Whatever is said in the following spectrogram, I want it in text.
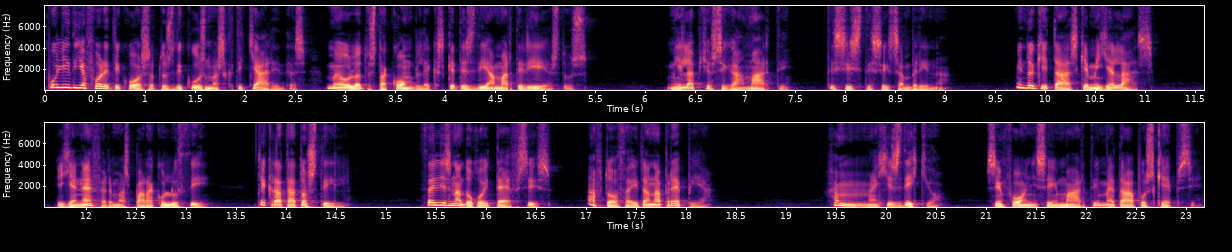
πολύ διαφορετικός από τους δικούς μας χτυκιάριδες, με όλα τους τα κόμπλεξ και τις διαμαρτυρίες τους. «Μίλα πιο σιγά, Μάρτι», τη σύστησε η Σαμπρίνα. «Μην το κοιτάς και μη γελάς. Η Γενέφερ μας παρακολουθεί και κρατά το στυλ. Θέλεις να το γοητεύσεις; Αυτό θα ήταν απρέπεια». «Χαμ, έχεις δίκιο», συμφώνησε η Μάρτι μετά από σκέψη.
